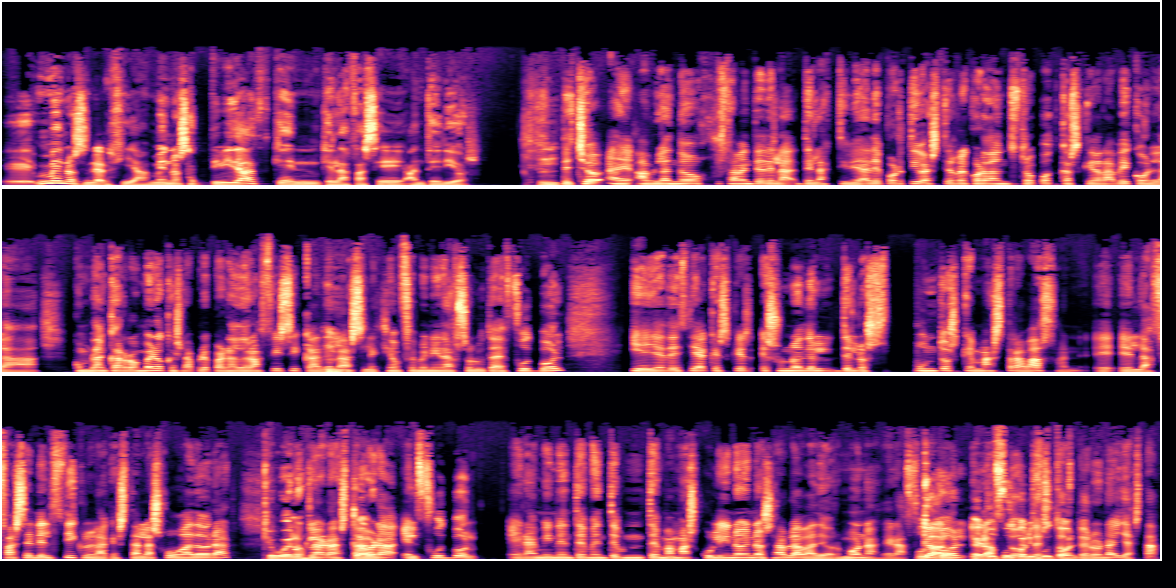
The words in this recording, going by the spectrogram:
eh, menos energía, menos actividad que en, que en la fase anterior. De hecho, eh, hablando justamente de la, de la, actividad deportiva, estoy recordando otro podcast que grabé con, la, con Blanca Romero, que es la preparadora física de la selección femenina absoluta de fútbol, y ella decía que es que es uno de, de los puntos que más trabajan eh, en la fase del ciclo en la que están las jugadoras. Qué bueno. Porque, claro, hasta ahora el fútbol era eminentemente un tema masculino y no se hablaba de hormonas, era fútbol y era punto, fútbol y testosterona y ya está.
